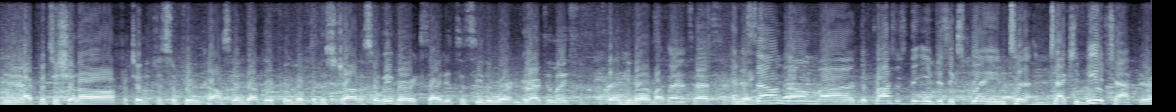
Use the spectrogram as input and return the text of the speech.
I petitioned our Fraternity Supreme Council and got the approval for this charter so we're very excited to see the work. Congratulations. Thank you very much. Fantastic. And it sounds, um, uh, the process that you've just explained to, to actually be a chapter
